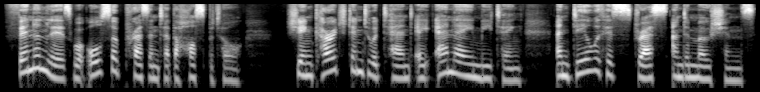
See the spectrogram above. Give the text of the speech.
Finn and Liz were also present at the hospital. She encouraged him to attend a NA meeting and deal with his stress and emotions,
